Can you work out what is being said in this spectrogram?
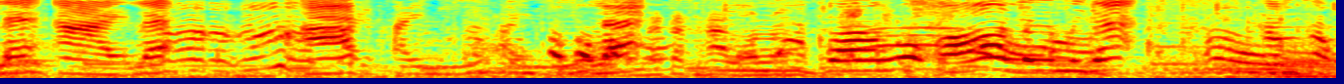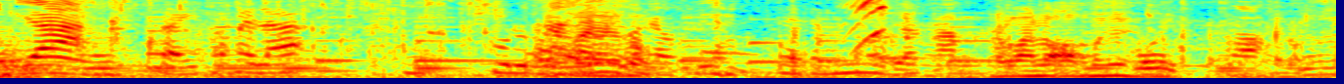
และอายและอาร์ตและฟองลูกอ๋อลืมอีกแล้วทำสองอย่างใส่เข้าไปแล้วคุณไก่แคลเซียมระวังรอมือบอกนี่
